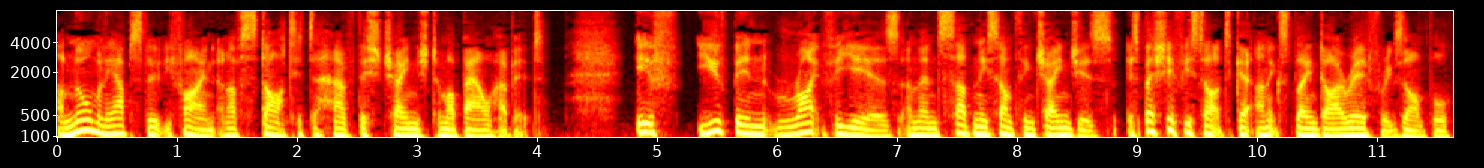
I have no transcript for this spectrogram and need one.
I'm normally absolutely fine and I've started to have this change to my bowel habit. If you've been right for years and then suddenly something changes, especially if you start to get unexplained diarrhea, for example,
